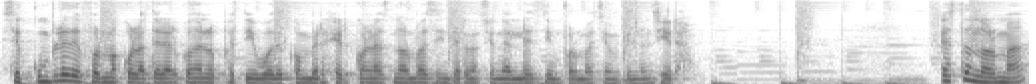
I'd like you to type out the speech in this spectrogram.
se cumple de forma colateral con el objetivo de converger con las normas internacionales de información financiera. Esta norma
